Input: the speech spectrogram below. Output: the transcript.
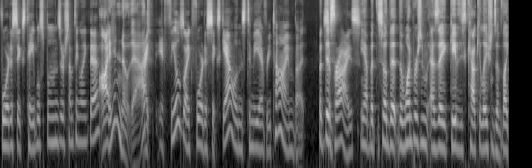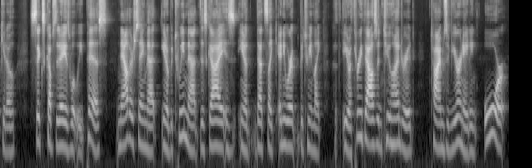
Four to six tablespoons or something like that. I didn't know that. I, it feels like four to six gallons to me every time, but But this- surprise. yeah, but so the the one person, as they gave these calculations of like you know six cups a day is what we piss. Now they're saying that you know between that, this guy is you know that's like anywhere between like you know three thousand two hundred times of urinating or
